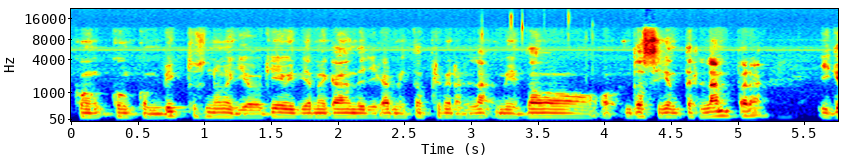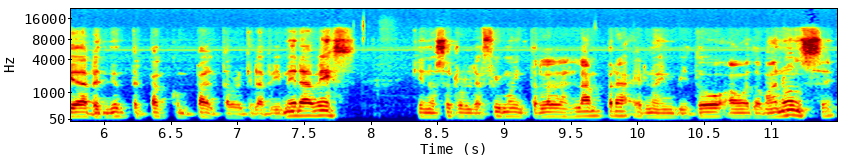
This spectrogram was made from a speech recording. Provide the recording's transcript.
con, con Convictus, no me equivoqué, hoy día me acaban de llegar mis dos, primeras, mis dos, dos siguientes lámparas y queda pendiente el pan con palta, porque la primera vez que nosotros le fuimos a instalar las lámparas, él nos invitó a tomar once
